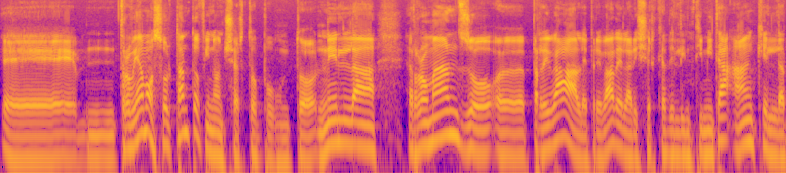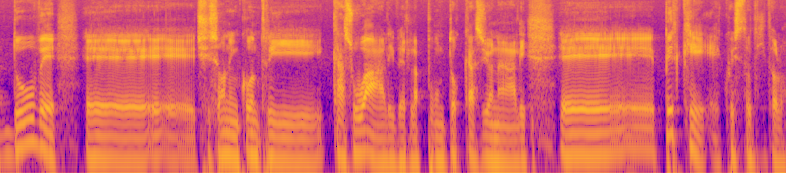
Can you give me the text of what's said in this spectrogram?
eh, troviamo soltanto fino a un certo punto. Nel romanzo eh, prevale, prevale la ricerca dell'intimità anche laddove eh, ci sono incontri casuali per l'appunto occasionali occasionali. Eh, perché questo titolo?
